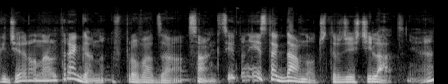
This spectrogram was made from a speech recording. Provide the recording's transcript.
gdzie Ronald Reagan wprowadza sankcje. To nie jest tak dawno, 40 lat, nie?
